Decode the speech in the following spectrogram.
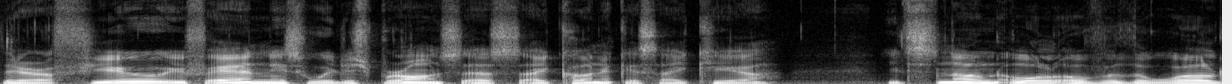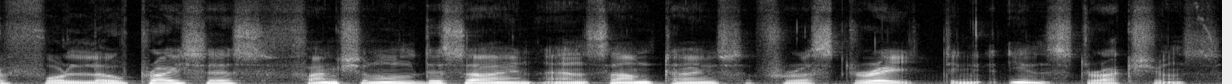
There are few, if any, Swedish brands as iconic as IKEA. It's known all over the world for low prices, functional design, and sometimes frustrating instructions.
